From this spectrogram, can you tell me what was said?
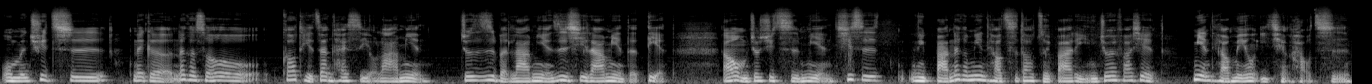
我们去吃那个那个时候高铁站开始有拉面，就是日本拉面、日系拉面的店，然后我们就去吃面。其实你把那个面条吃到嘴巴里，你就会发现面条没有以前好吃。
